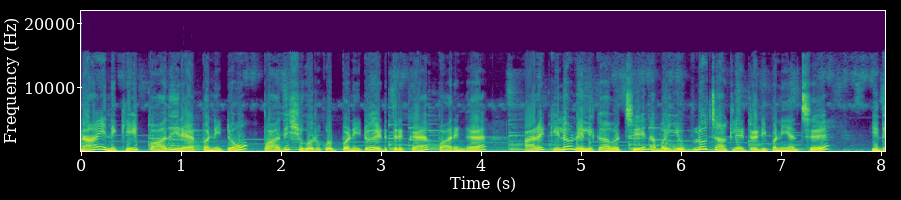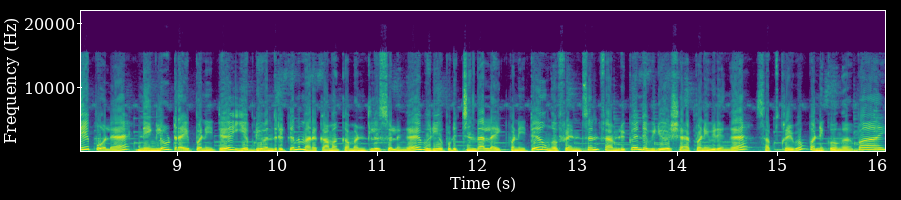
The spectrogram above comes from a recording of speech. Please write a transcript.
நான் இன்னைக்கு பாதி ரேப் பண்ணிட்டோம் பாதி சுகர் கோட் பண்ணிட்டும் எடுத்திருக்கேன். பாருங்க அரை கிலோ நெல்லிக்காய் வச்சு நம்ம எவ்வளோ சாக்லேட் ரெடி பண்ணியாச்சு? இதே போல் நீங்களும் ட்ரை பண்ணிட்டு எப்படி வந்திருக்குன்னு மறக்காம கமெண்ட்ல சொல்லுங்க. வீடியோ பிடிச்சிருந்தா லைக் பண்ணிட்டு உங்க ஃப்ரெண்ட்ஸ் அண்ட் ஃபேமிலிக்கும் இந்த வீடியோ ஷேர் பண்ணி விடுங்க சப்ஸ்கிரைபும் பண்ணிக்கோங்க. பாய்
